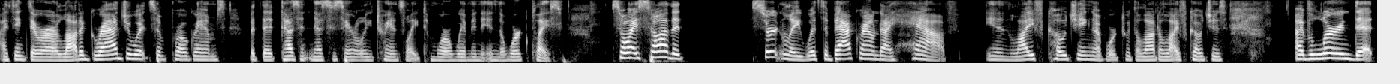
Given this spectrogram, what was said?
I think there are a lot of graduates of programs, but that doesn't necessarily translate to more women in the workplace. So I saw that certainly with the background I have in life coaching, I've worked with a lot of life coaches. I've learned that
